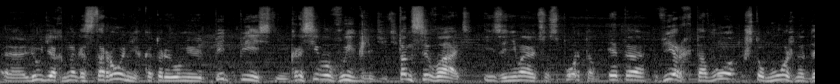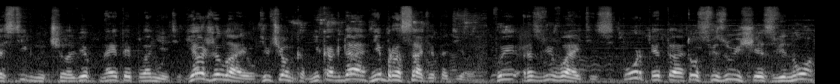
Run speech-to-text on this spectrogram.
э, людях многосторонних, которые умеют петь песни, красиво выглядеть, танцевать и занимаются спортом, это верх того, что можно достигнуть человек на этой планете. Я желаю девчонкам никогда не бросать это дело. Вы развиваетесь. Спорт – это то связующее звено,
